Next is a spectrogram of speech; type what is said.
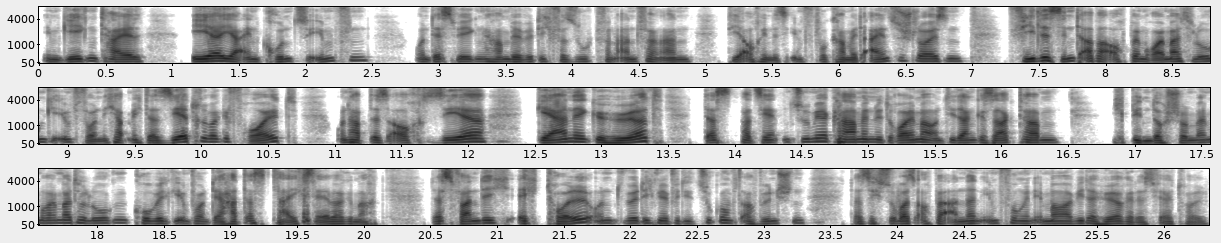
im Gegenteil eher ja ein Grund zu impfen. Und deswegen haben wir wirklich versucht, von Anfang an die auch in das Impfprogramm mit einzuschleusen. Viele sind aber auch beim Rheumatologen geimpft worden. Ich habe mich da sehr drüber gefreut und habe das auch sehr gerne gehört, dass Patienten zu mir kamen mit Rheuma und die dann gesagt haben, ich bin doch schon beim Rheumatologen, Covid geimpft und der hat das gleich selber gemacht. Das fand ich echt toll und würde ich mir für die Zukunft auch wünschen, dass ich sowas auch bei anderen Impfungen immer mal wieder höre. Das wäre toll.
